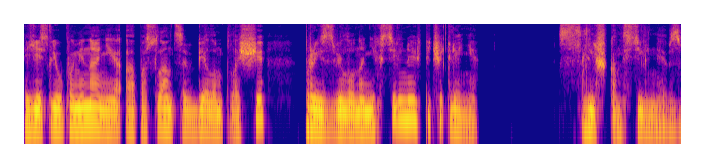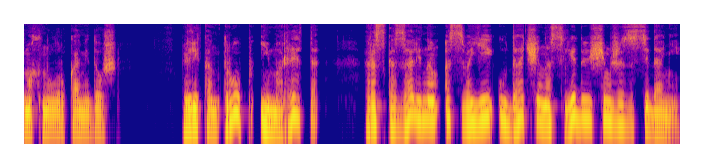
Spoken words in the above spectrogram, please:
Если упоминание о посланце в белом плаще произвело на них сильное впечатление. Слишком сильное, взмахнул руками Дош. Ликантроп и Моретто рассказали нам о своей удаче на следующем же заседании.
